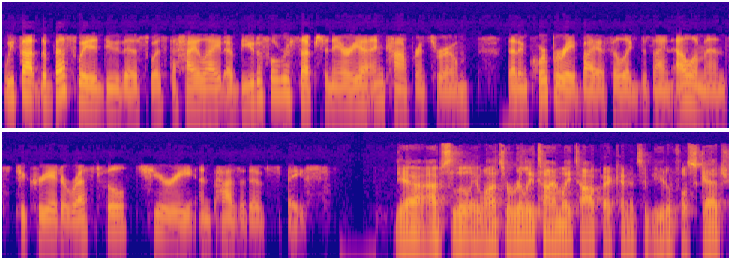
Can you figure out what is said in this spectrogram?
We thought the best way to do this was to highlight a beautiful reception area and conference room that incorporate biophilic design elements to create a restful, cheery, and positive space. Yeah, absolutely. Well, that's a really timely topic and it's a beautiful sketch.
